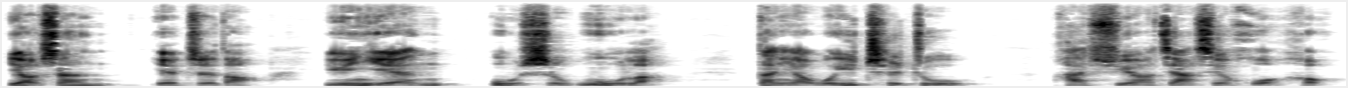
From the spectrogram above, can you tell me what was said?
药山也知道云岩悟是悟了，但要维持住，还需要加些火候。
